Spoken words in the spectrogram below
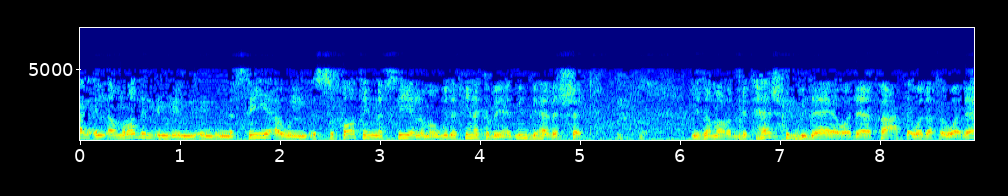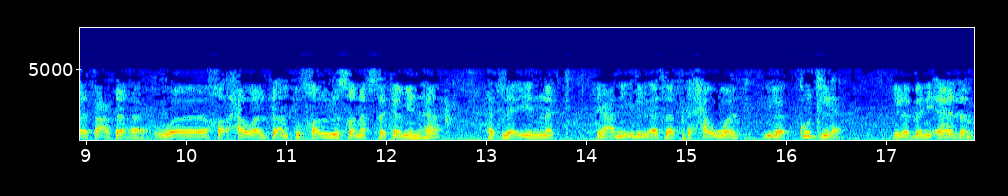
الأمراض ال... ال... النفسية أو الصفات النفسية اللي موجودة فينا كبني آدمين بهذا الشكل إذا ما ردتهاش في البداية ودافعت ودافع... ودافعتها وحاولت أن تخلص نفسك منها هتلاقي إنك يعني للأسف تحولت إلى كتلة إلى بني آدم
